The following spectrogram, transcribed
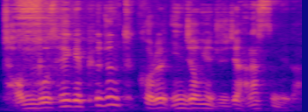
전부 세계 표준 특허를 인정해주지 않았습니다.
